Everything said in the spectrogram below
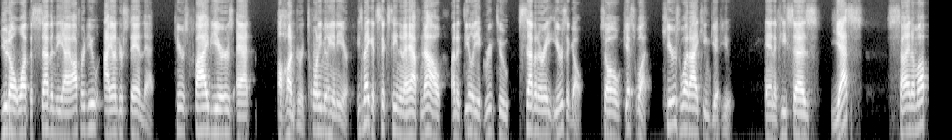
You don't want the 70 I offered you. I understand that. Here's five years at 100, 20 million a year. He's making 16 and a half now on a deal he agreed to seven or eight years ago. So guess what? Here's what I can give you. And if he says yes, sign him up.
